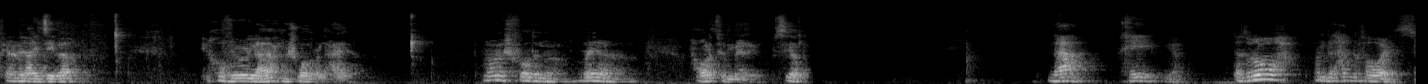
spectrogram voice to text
مش عارف عايز إيه بقى؟ يخوف يقول لي رايح مشوار ولا حاجة. أنا مش فاضي أنا. ورايا حوارات في دماغي. بس يلا. نعم خير يعني تروح عند الحاج فواز.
